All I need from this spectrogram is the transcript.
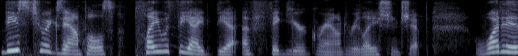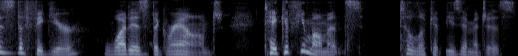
These two examples play with the idea of figure-ground relationship. What is the figure? What is the ground? Take a few moments to look at these images.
